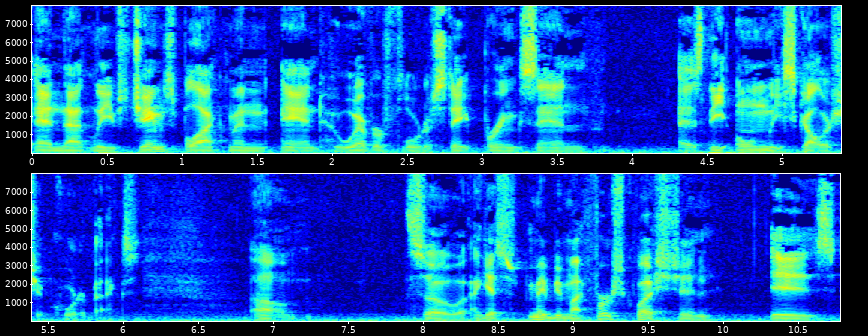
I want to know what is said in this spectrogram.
And that leaves James Blackman and whoever Florida State brings in as the only scholarship quarterbacks. Um, so I guess maybe my first question is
